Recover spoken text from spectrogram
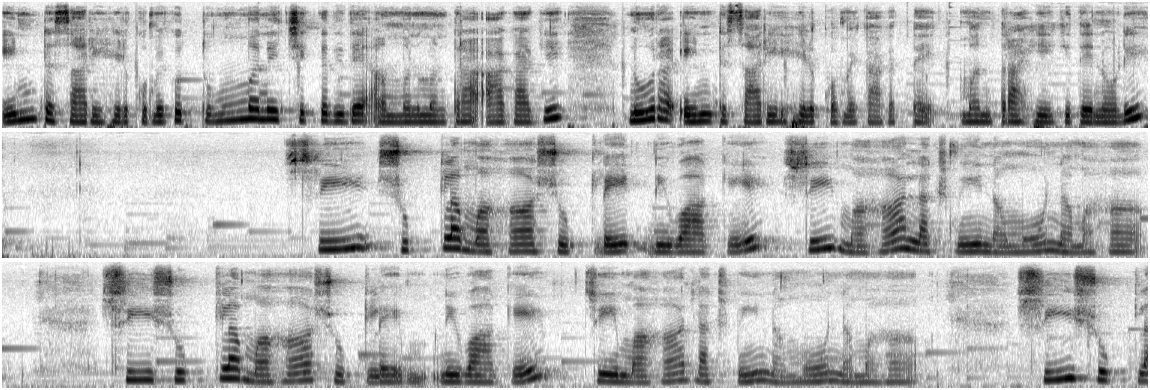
ಎಂಟು ಸಾರಿ ಹೇಳ್ಕೊಬೇಕು. ತುಂಬಾ ಚಿಕ್ಕದಿದೆ ಅಮ್ಮನ ಮಂತ್ರ, ಹಾಗಾಗಿ ನೂರ ಎಂಟು ಸಾರಿ ಹೇಳ್ಕೊಬೇಕಾಗತ್ತೆ. ಮಂತ್ರ ಹೀಗಿದೆ ನೋಡಿ. ಶ್ರೀ ಶುಕ್ಲ ಮಹಾಶುಕ್ಲೆ ನಿವಾಕೆ ಶ್ರೀ ಮಹಾಲಕ್ಷ್ಮಿ ನಮೋ ನಮಃ ಶ್ರೀ ಶುಕ್ಲ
